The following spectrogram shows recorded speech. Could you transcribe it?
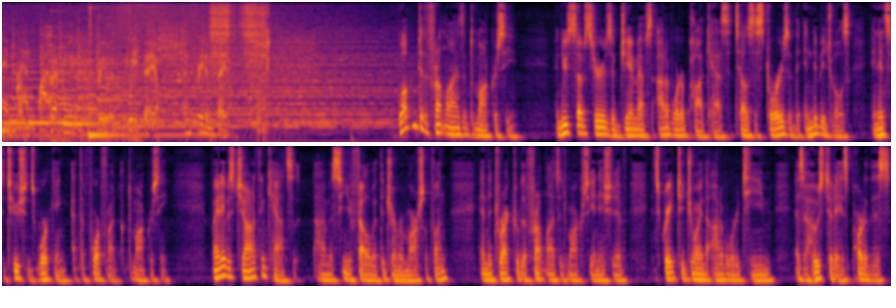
And violence. Threatening freedom. We fail, and freedom fails. Welcome to the front lines of democracy, a new subseries of GMF's Out of Order podcast that tells the stories of the individuals and institutions working at the forefront of democracy. My name is Jonathan Katz. I'm a senior fellow at the German Marshall Fund and the director of the Front Lines of Democracy Initiative. It's great to join the Out of Order team as a host today as part of this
